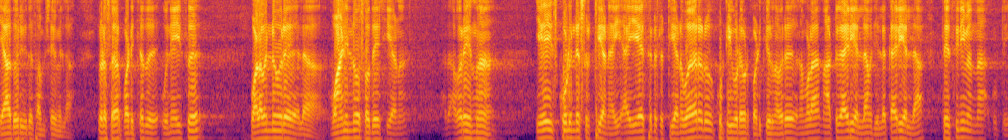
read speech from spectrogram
യാതൊരുവിധ സംശയമില്ല ഇവിടെ സാർ പഠിച്ചത് ഉനൈസ് വളവന്നൂർ അല്ല വാണിന്നൂർ സ്വദേശിയാണ്. അത് അവർ ഇന്ന് ഈ സ്കൂളിന്റെ സൃഷ്ടിയാണ് ഐ ഐ എസിന്റെ സൃഷ്ടിയാണ്. വേറൊരു കുട്ടി കൂടെ ഇവിടെ പഠിച്ചിരുന്നു. അവർ നമ്മളെ നാട്ടുകാരിയല്ല ജില്ലക്കാരിയല്ല തെസിനിം എന്ന കുട്ടി.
